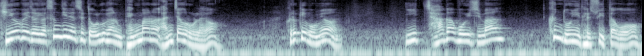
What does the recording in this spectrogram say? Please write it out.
기업에 저희가 승진했을 때 월급이 한 100만 원 안짝으로 올라요. 그렇게 보면 이 작아 보이지만 큰 돈이 될 수 있다고.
